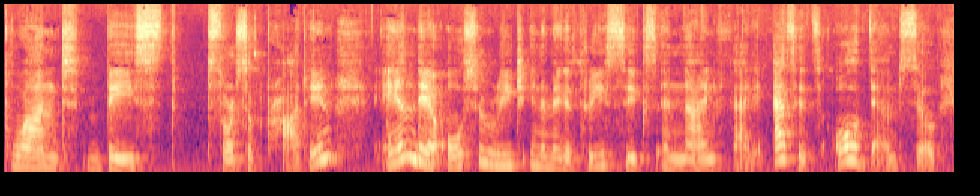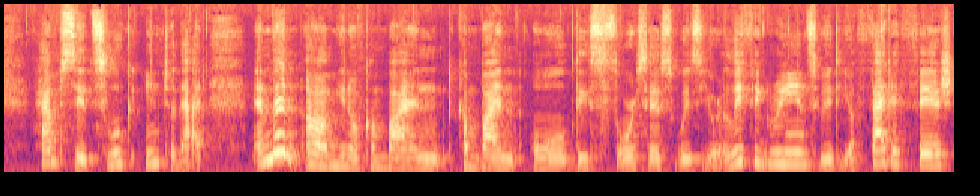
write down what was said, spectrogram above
plant based source of protein and they are also rich in omega 3 6 and 9 fatty acids all of them so hemp seeds look into that. And then um, you know combine combine all these sources with your leafy greens with your fatty fish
